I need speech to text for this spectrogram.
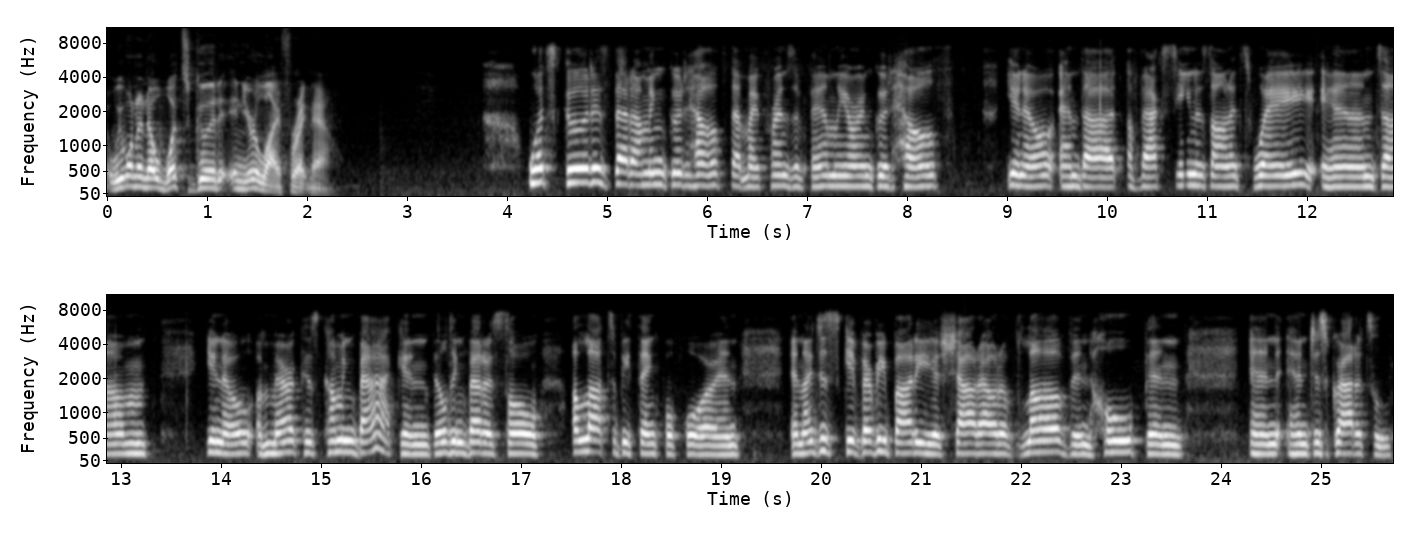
We want to know what's good in your life right now. What's good is that I'm in good health, that my friends and family are in good health, you know, and that a vaccine is on its way and, um, you know, America's coming back and building better. So a lot to be thankful for. And, and I just give everybody a shout out of love and hope and, and, and just gratitude.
